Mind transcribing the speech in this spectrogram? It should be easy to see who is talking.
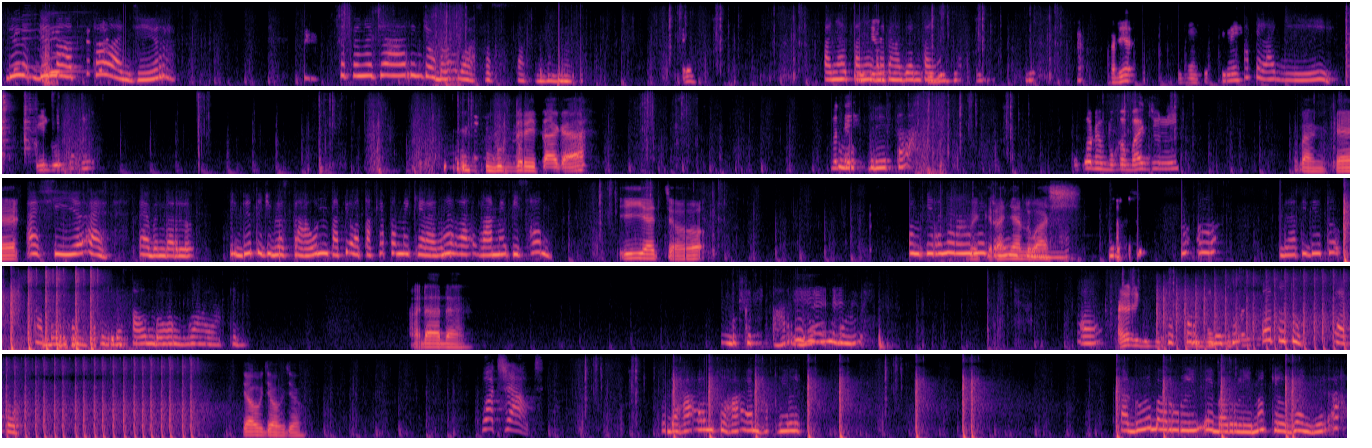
Speaker 1: dia dia nakal anjir. Siapa yang ngajarin? Coba. Wah sesat bener-bener. Tanya tanya siapa yang ngajarin tanya.
Speaker 2: Ada bungkus ini.
Speaker 1: Apa lagi?
Speaker 2: Di gudang nih.
Speaker 3: Buk derita kah?
Speaker 2: Betul.
Speaker 1: berita
Speaker 2: Aku udah buka baju nih.
Speaker 3: Bangke.
Speaker 1: eh sia eh eh bentar lu dia 17 tahun tapi otaknya pemikirannya ra- rame pisan
Speaker 3: Iya, Cok.
Speaker 1: pemikirannya rame
Speaker 3: Pikirannya
Speaker 1: cuy.
Speaker 3: luas.
Speaker 1: Heeh. berarti dia tuh ah bohong 17 tahun bohong gua gak yakin
Speaker 3: Ada ada.
Speaker 1: bergetar dia eh
Speaker 2: Ayo di
Speaker 1: support dia tuh eh tuh tuh. Eh tuh
Speaker 3: Jauh jauh jauh.
Speaker 4: Watch out!
Speaker 1: udah HM tuh HM hak milik. Tadi dulu baru li eh baru 5 kill gua anjir. Ah.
